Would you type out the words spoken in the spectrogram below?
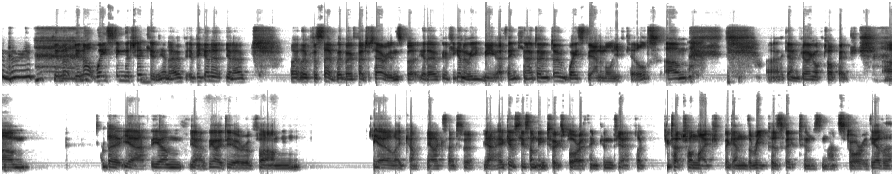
you're not you're not wasting the chicken. You know, if, you're gonna, you know, like Lucas said, we're both vegetarians, but you know, if you're going to eat meat, I think you know, don't don't waste the animal you've killed. Um, uh, again, going off topic, um, but yeah, the um, yeah, the idea of um, yeah, like um, yeah, like I said, uh, yeah, it gives you something to explore, I think, and yeah, like you touch on like again the Reaper's victims in that story, the other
